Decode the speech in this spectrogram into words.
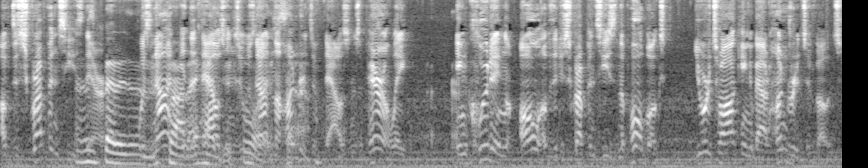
of discrepancies there was not in the thousands. It was not in the hundreds of thousands, apparently, including all of the discrepancies in the poll books you were talking about hundreds of votes.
